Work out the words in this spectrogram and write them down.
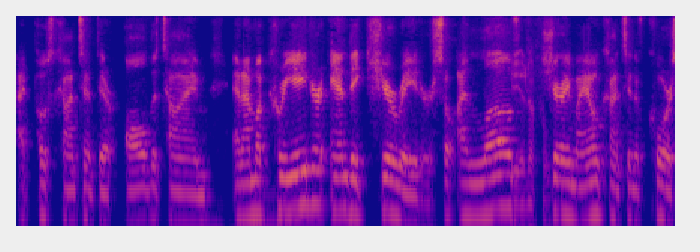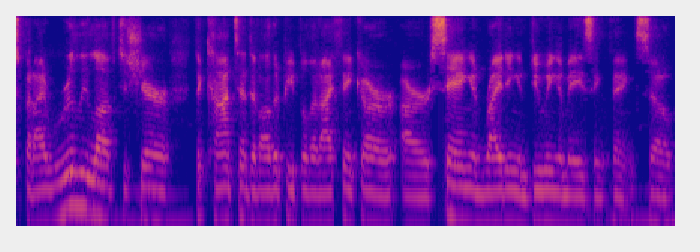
I post content there all the time, and I'm a creator and a curator. So I love Beautiful. sharing my own content, of course, but I really love to share the content of other people that I think are are saying and writing and doing amazing things. So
